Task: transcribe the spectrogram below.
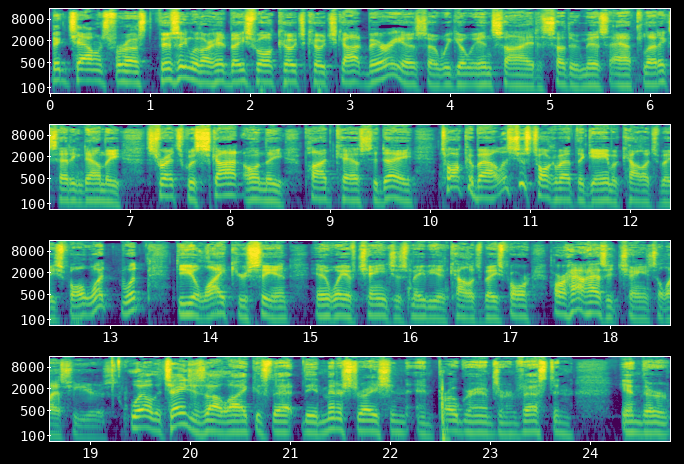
big challenge for us. Visiting with our head baseball coach, Coach Scott Berry, as uh, we go inside Southern Miss Athletics, heading down the stretch with Scott on the podcast today. Talk about, let's just talk about the game of college baseball. What, what do you like you're seeing in a way of changes maybe in college baseball, or, or how has it changed the last few years? Well, the changes changes I like is that the administration and programs are investing in their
